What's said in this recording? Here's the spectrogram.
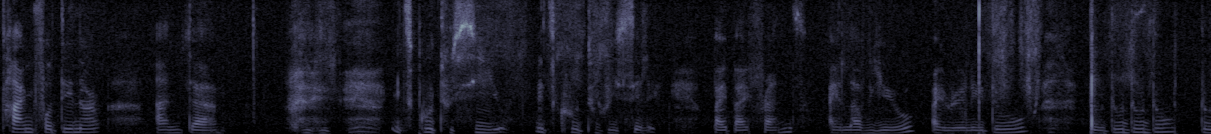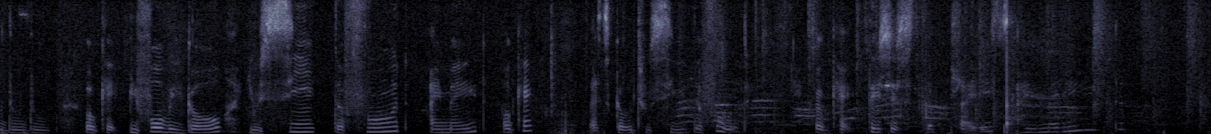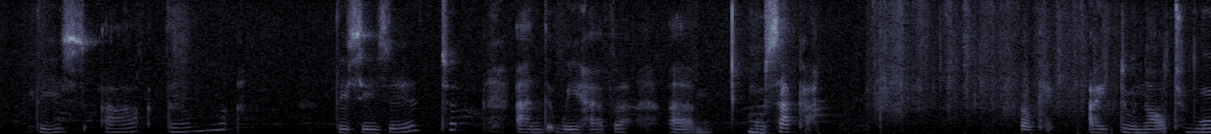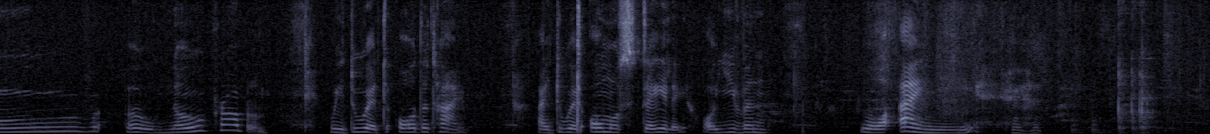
Time for dinner and. It's good to see you. It's good to be silly. Bye bye, friends. I love you. I really do. Do, do, do, do, do, do, do. Okay, before we go, you see the food I made. Okay, let's go to see the food. Okay, this is the place I made. These are them. This is it. and we have uh, um, moussaka. Okay, I do not move. Oh, no problem. We do it all the time. I do it almost daily or even 我爱你.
